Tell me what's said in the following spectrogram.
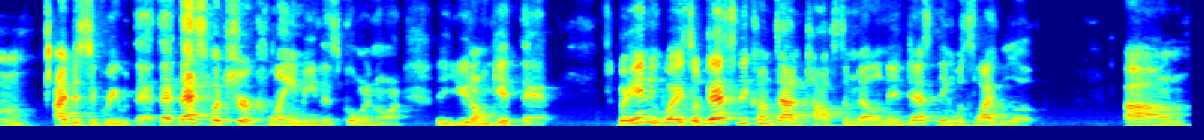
mm, I disagree with that. That that's what you're claiming is going on, that you don't get that. But anyway, so Destiny comes out and talks to Melanie, and Destiny was like, "Look, um,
